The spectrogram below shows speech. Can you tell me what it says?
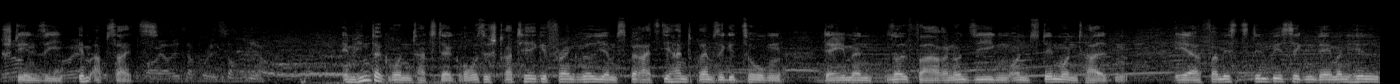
stehen sie im Abseits. Im Hintergrund hat der große Stratege Frank Williams bereits die Handbremse gezogen. Damon soll fahren und siegen und den Mund halten. Er vermisst den bissigen Damon Hill.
